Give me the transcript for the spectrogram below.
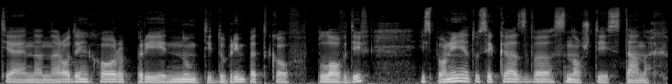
Тя е на народен хор при Нумти Добрин Петков Пловдив. Изпълнението се казва С нощи станах.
